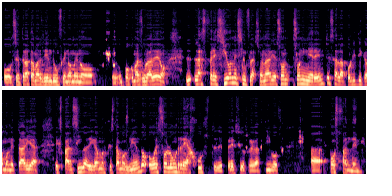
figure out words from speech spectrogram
o se trata más bien de un fenómeno eh, un poco más duradero. ¿Las presiones inflacionarias son, son inherentes a la política monetaria expansiva, digamos, que estamos viendo, o es solo un reajuste de precios relativos uh, post pandemia?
